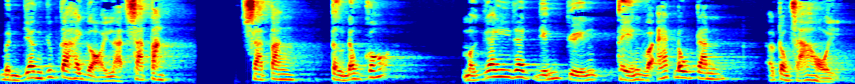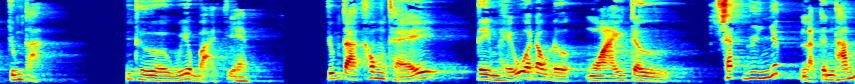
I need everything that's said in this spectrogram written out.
bình dân chúng ta hay gọi là sa tăng sa tăng từ đâu có mà gây ra những chuyện thiện và ác đấu tranh ở trong xã hội chúng ta? Thưa quý ông bà chị em, chúng ta không thể tìm hiểu ở đâu được ngoại trừ sách duy nhất là kinh thánh,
